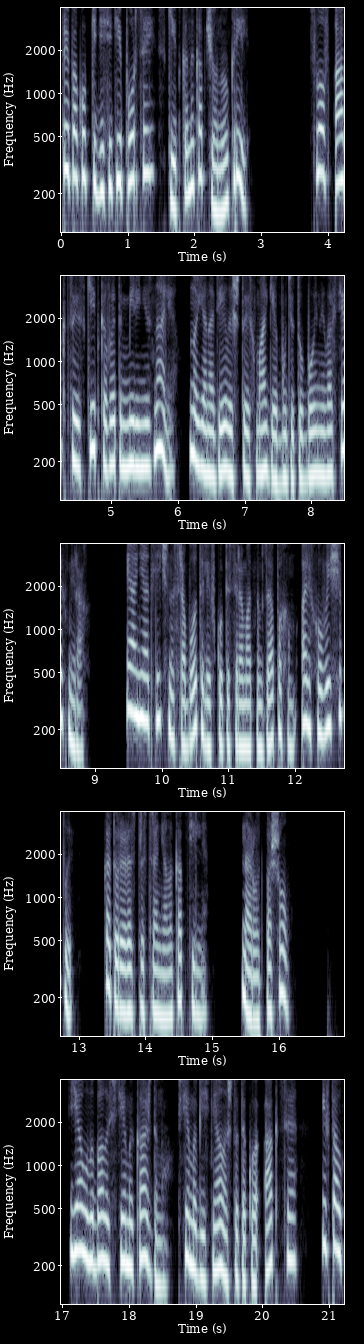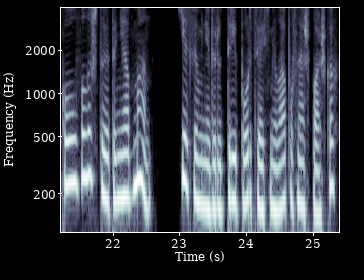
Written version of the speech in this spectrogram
При покупке десяти порций скидка на копченую криль. Слов акции и скидка в этом мире не знали, но я надеялась, что их магия будет убойной во всех мирах. И они отлично сработали в купе с ароматным запахом ольховой щепы, который распространяла коптильня. Народ пошел. Я улыбалась всем и каждому, всем объясняла, что такое акция, и втолковывала, что это не обман. Если у меня берут три порции осьмилапов на шпажках,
